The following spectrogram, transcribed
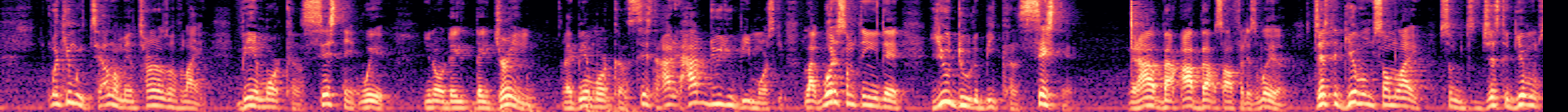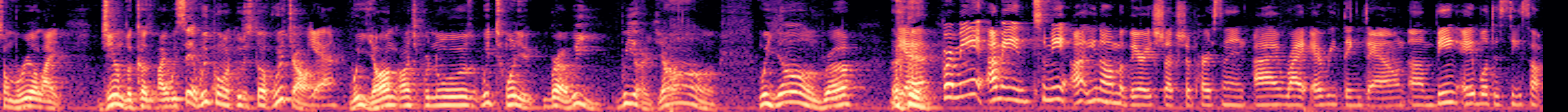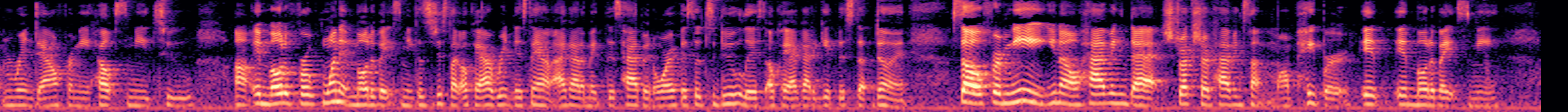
What can we tell them in terms of like being more consistent with, you know, they they dream, like being more consistent? How how do you be more like? What are some things that you do to be consistent? And I I bounce off it as well, just to give them some like some, just to give them some real like gym because like we said, we going through the stuff with y'all. Yeah. We young entrepreneurs. We twenty, bro. We we are young. We young, bro yeah. For me i mean to me I, you know i'm a very structured person. I write everything down. Um, being able to see something written down for me helps me to uh, it motiv- for one it motivates me because it's just like okay i've written this down. I gotta make this happen. Or if it's a to-do list okay i gotta get this stuff done. So for me you know having that structure of having something on paper it it motivates me.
